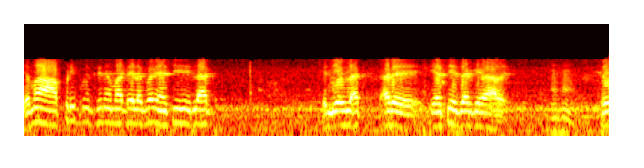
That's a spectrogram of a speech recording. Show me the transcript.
એમાં આપણી પૃથ્વી માટે લગભગ એસી લાખ નેવ લાખ અરે એસી હજાર કેવા આવે? તો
